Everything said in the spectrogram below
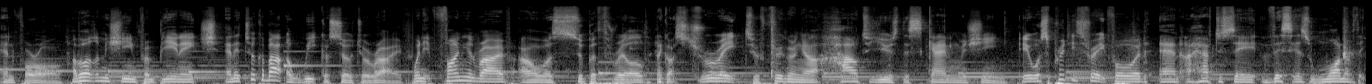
and for all. I bought the machine from B&H and it took about a week or so to arrive. When it finally arrived, I was super thrilled. And I got straight to figuring out how to use the scanning machine. It was pretty straightforward and I have to say this is one of the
